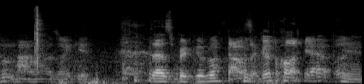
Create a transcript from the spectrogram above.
that was wicked. That was a pretty good one. That was a good one, yeah. Yeah.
